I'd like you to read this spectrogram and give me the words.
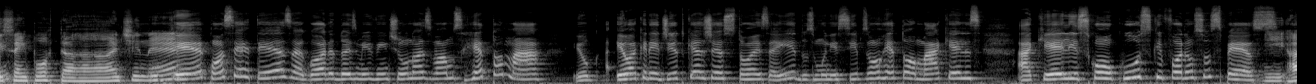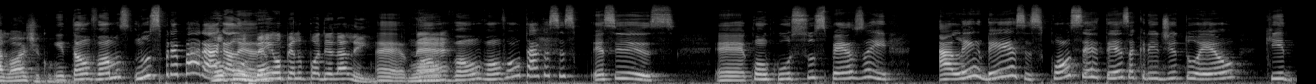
isso é importante, né? Porque, com certeza, agora 2021 nós vamos retomar eu, eu acredito que as gestões aí dos municípios vão retomar aqueles, aqueles concursos que foram suspensos. E, ah, lógico. Então vamos nos preparar, ou galera. Ou por bem ou pelo poder da lei. É, né? vão, vão, vão voltar com esses, esses é, concursos suspensos aí. Além desses, com certeza acredito eu que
